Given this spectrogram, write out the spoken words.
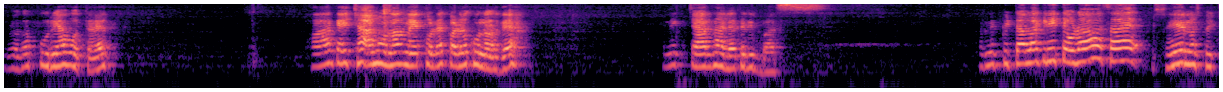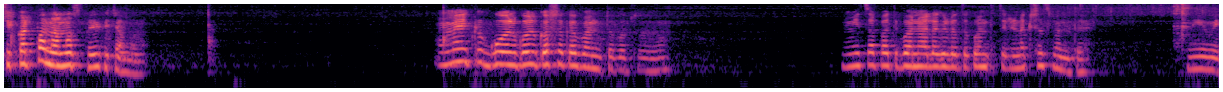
बघा पुऱ्या होत आहेत. फार काही छान होणार नाही थोड्या कडक होणार द्या आणि एक चार झाल्या तरी बस. आणि पिठाला की नाही तेवढा असा हे नसतो चिकटपणा नसतोय त्याच्यामुळे. मग इतकं गोल गोल कसं काय बनतं का तुझं? मी चपाती बनवायला गेलो तर कोणतं तरी नक्षच बनतंय. नेहमी.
